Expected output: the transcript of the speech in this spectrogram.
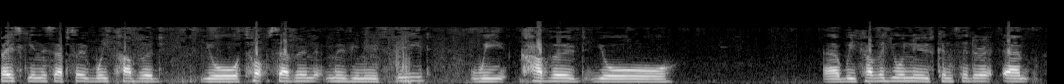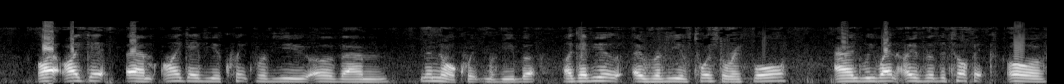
basically, in this episode, we covered your top seven movie news feed. We covered your uh, we covered your news. Consider um, I I get um I gave you a quick review of um no not a quick review but I gave you a review of Toy Story 4 and we went over the topic of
